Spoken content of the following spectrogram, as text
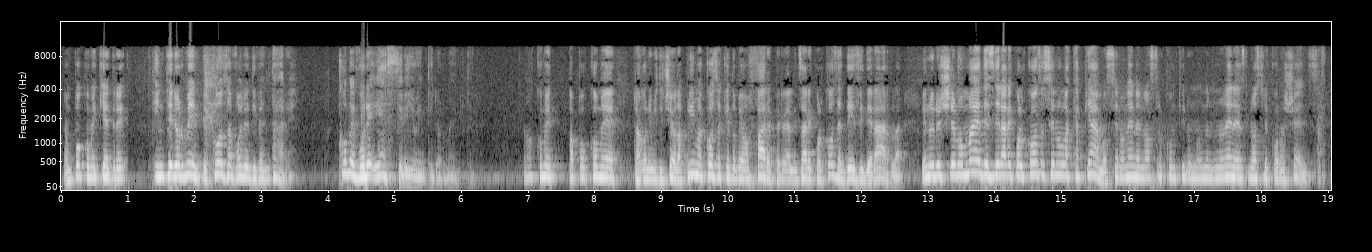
È un po' come chiedere interiormente cosa voglio diventare, come vorrei essere io interiormente. No? Come, come Dragoni mi diceva, la prima cosa che dobbiamo fare per realizzare qualcosa è desiderarla e non riusciremo mai a desiderare qualcosa se non la capiamo, se non è nel nostro continuo, non è nelle nostre conoscenze.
